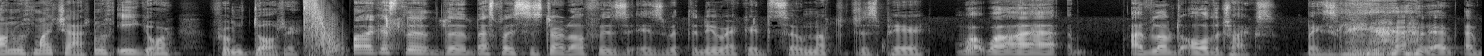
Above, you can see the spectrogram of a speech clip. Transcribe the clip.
on with my chat with Igor from Daughter. Well, I guess the, the best place to start off is, is with the new record, so not to disappear. Well, well I, I've loved all the tracks basically. I've, I've,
